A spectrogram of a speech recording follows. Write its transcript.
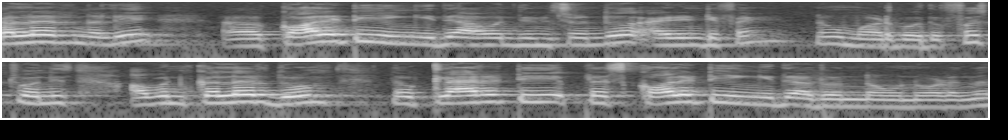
ಕಲರ್ನಲ್ಲಿ ಕ್ವಾಲಿಟಿ ಹೆಂಗಿದೆ ಆ ಒಂದು ಜೆಮ್ಸ್ಟೋನ್ದು ಐಡೆಂಟಿಫೈ ನಾವು ಮಾಡ್ಬೋದು ಫಸ್ಟ್ ಒನ್ ಇಸ್ ಆ ಒಂದು ಕಲರ್ದು ನಾವು ಕ್ಲಾರಿಟಿ ಪ್ಲಸ್ ಕ್ವಾಲಿಟಿ ಹೆಂಗಿದೆ ಅದೊಂದು ನಾವು ನೋಡೋಣ.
